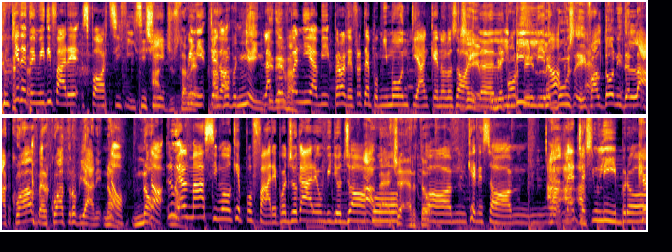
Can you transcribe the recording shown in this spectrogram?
non- chiedetemi di fare sforzi fisici. Ah, giustamente. Quindi, Ah, chiedo, proprio niente La compagnia, mi, però nel frattempo mi monti anche, non lo so, Sì, il, mi il billy, le no? bus- i Eh. faldoni dell'acqua per quattro piani. No, No, no, lui no. al massimo che può fare? Può giocare a un videogioco, Ah, beh, certo. può, mm, che ne so, mm, Ah, ah, leggersi ah, un libro. Che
